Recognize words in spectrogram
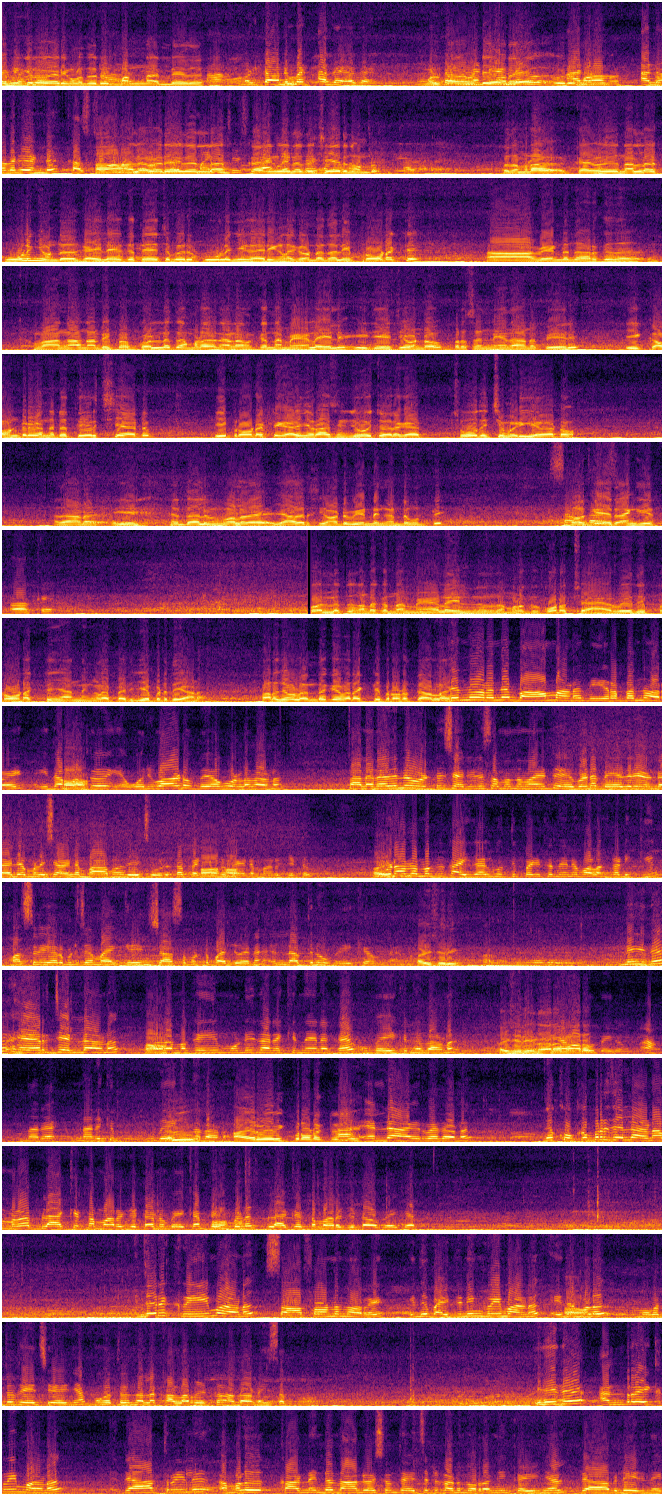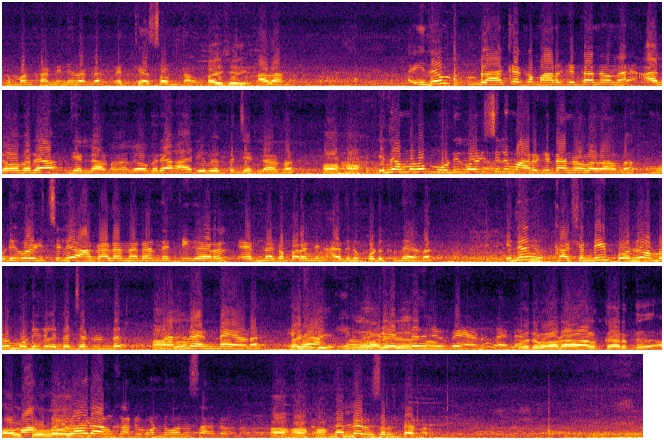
കെമിക്കലോ കാര്യങ്ങളോ ഒരു മണ്ണല്ലേ ഇത്? മുൾട്ടാനി മെട്ടി എന്ന് പറയുന്നത് ഒരു മണ്ണ്. അലോവര ഇതെല്ലാം കാര്യങ്ങൾ ഇതിനകത്ത് ചേരുന്നുണ്ട്. അപ്പോൾ നമ്മുടെ നല്ല കൂളിംഗ് ഉണ്ട്. കയ്യിലേക്ക് തേച്ചപ്പോൾ ഒരു കൂളിംഗ് കാര്യങ്ങളൊക്കെ ഉണ്ട്. എന്നാൽ ഈ പ്രോഡക്റ്റ് വേണ്ടുന്നവർക്ക് ഇത് വാങ്ങാവുന്നുണ്ട് ഇപ്പോൾ കൊല്ലത്ത് നമ്മുടെ നടക്കുന്ന മേളയിൽ ഈ ചേച്ചി ഉണ്ടാവും പ്രസന്ന എന്നാണ് പേര് ഈ കൗണ്ടറിൽ വന്നിട്ട് തീർച്ചയായിട്ടും ഈ പ്രോഡക്റ്റ് കഴിഞ്ഞ പ്രാവശ്യം ചോദിച്ചവരൊക്കെ ചോദിച്ചു മേടിക്കുക കേട്ടോ. അതാണ് ഈ എന്തായാലും വളരെ യാദർശികമായിട്ട് വീണ്ടും കണ്ടുമുട്ടി. ഓക്കെ താങ്ക് യു ഓക്കെ കൊല്ലത്ത് നടക്കുന്ന മേളയിൽ നിന്ന് നമ്മൾക്ക് കുറച്ച് ആയുർവേദിക് പ്രോഡക്റ്റ് ഞാൻ നിങ്ങളെ പരിചയപ്പെടുത്തിയാണ്. പറഞ്ഞോളൂ എന്തൊക്കെ വെറൈറ്റി പ്രോഡക്റ്റ് ഉള്ളത്? ഇതെന്ന് പറഞ്ഞാൽ ബാമാണ് വീറപ്പം എന്ന് പറയും. ഇത് നമുക്ക് ഒരുപാട് ഉപയോഗമുള്ളതാണ്. തലവേദന തൊട്ട് ശരീര സംബന്ധമായിട്ട് എവിടെ വേദന ഉണ്ടായാലും നമ്മൾ ശകലം ബാമ തേച്ച് കൊടുത്താൽ പെട്ടെന്ന് വേദന മാറി കിട്ടും. കൂടാതെ നമുക്ക് കൈകാൽ കുത്തിപ്പഴുക്കുന്നതിന് വളം കടിക്ക് മസിൽ കയറി പിടിച്ച മൈഗ്രെയിൻ ശ്വാസമുട്ട് പല്ലുവേന എല്ലാത്തിനും ഉപയോഗിക്കാവുന്നതാണ്. പിന്നെ ഇത് ഹെയർ ജെല്ലാണ് നമുക്ക് ഈ മുടി നരയ്ക്കുന്നതിനൊക്കെ ഉപയോഗിക്കുന്നതാണ്. ശരി ഉപയോഗിക്കുന്നതാണ്. ആയുർവേദിക് പ്രോഡക്റ്റ് എല്ലാം ആയുർവേദമാണ്. ഇത് കുക്കമ്പർ ജെല്ലാണ് നമ്മുടെ ബ്ലാക്ക് ഒക്കെ മാറി കിട്ടാൻ ഉപയോഗിക്കാം. പിമ്പിൾ ബ്ലാക്ക് ഒക്കെ മാറി കിട്ടാൻ ഉപയോഗിക്കാം. ഇതൊരു ക്രീമാണ് സാഫ്രോൺ എന്ന് പറയും. ഇത് വൈറ്റനിങ് ക്രീമാണ് ഇത് നമ്മൾ മുഖത്ത് തേച്ച് കഴിഞ്ഞാൽ മുഖത്ത് നല്ല കളർ കിട്ടും. അതാണ് ഈ സംഭവം. പിന്നെ ഇത് അണ്ടർ ഐ ക്രീമാണ് രാത്രിയിൽ നമ്മൾ കണ്ണിന്റെ നാല് വശം തേച്ചിട്ട് കടന്നുറങ്ങി കഴിഞ്ഞാൽ രാവിലെ എഴുന്നേൽക്കുമ്പോൾ കണ്ണിന് നല്ല വ്യത്യാസം ഉണ്ടാവും. അതാണ്. ഇതും ബ്ലാക്ക് ഒക്കെ മാറി കിട്ടാനുള്ള അലോവര ജെല്ലാണ് അലോവര ആര്യവേപ്പ് ജെല്ലാണ് ഇത് നമ്മൾ മുടി കൊഴിച്ചിൽ മാറി കിട്ടാനുള്ളതാണ്. മുടി കൊഴിച്ചിൽ അകാല നര നെറ്റി കയറൽ എന്നൊക്കെ പറഞ്ഞ് അതിന് കൊടുക്കുന്നതാണ്. ഇത് കഷണ്ടിയിൽ പോലും നമ്മൾ മുടി കളിപ്പിച്ചിട്ടുണ്ട്. നല്ല എണ്ണയാണ്. ഇരുന്നൂറ്റി രൂപയാണ് വില. ഒരുപാട് ആൾക്കാർക്ക് ഒരുപാട് ആൾക്കാർ കൊണ്ടുപോകുന്ന സാധനമാണ്. നല്ല റിസൾട്ടാണ്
